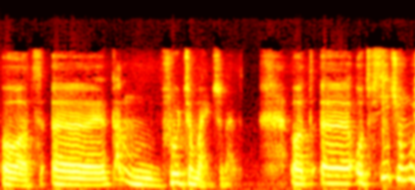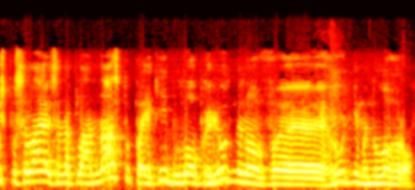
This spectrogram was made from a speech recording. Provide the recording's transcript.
От е, там швидше менше навіть. От е, от всі чомусь посилаються на план наступу, який було оприлюднено в е, грудні минулого року.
